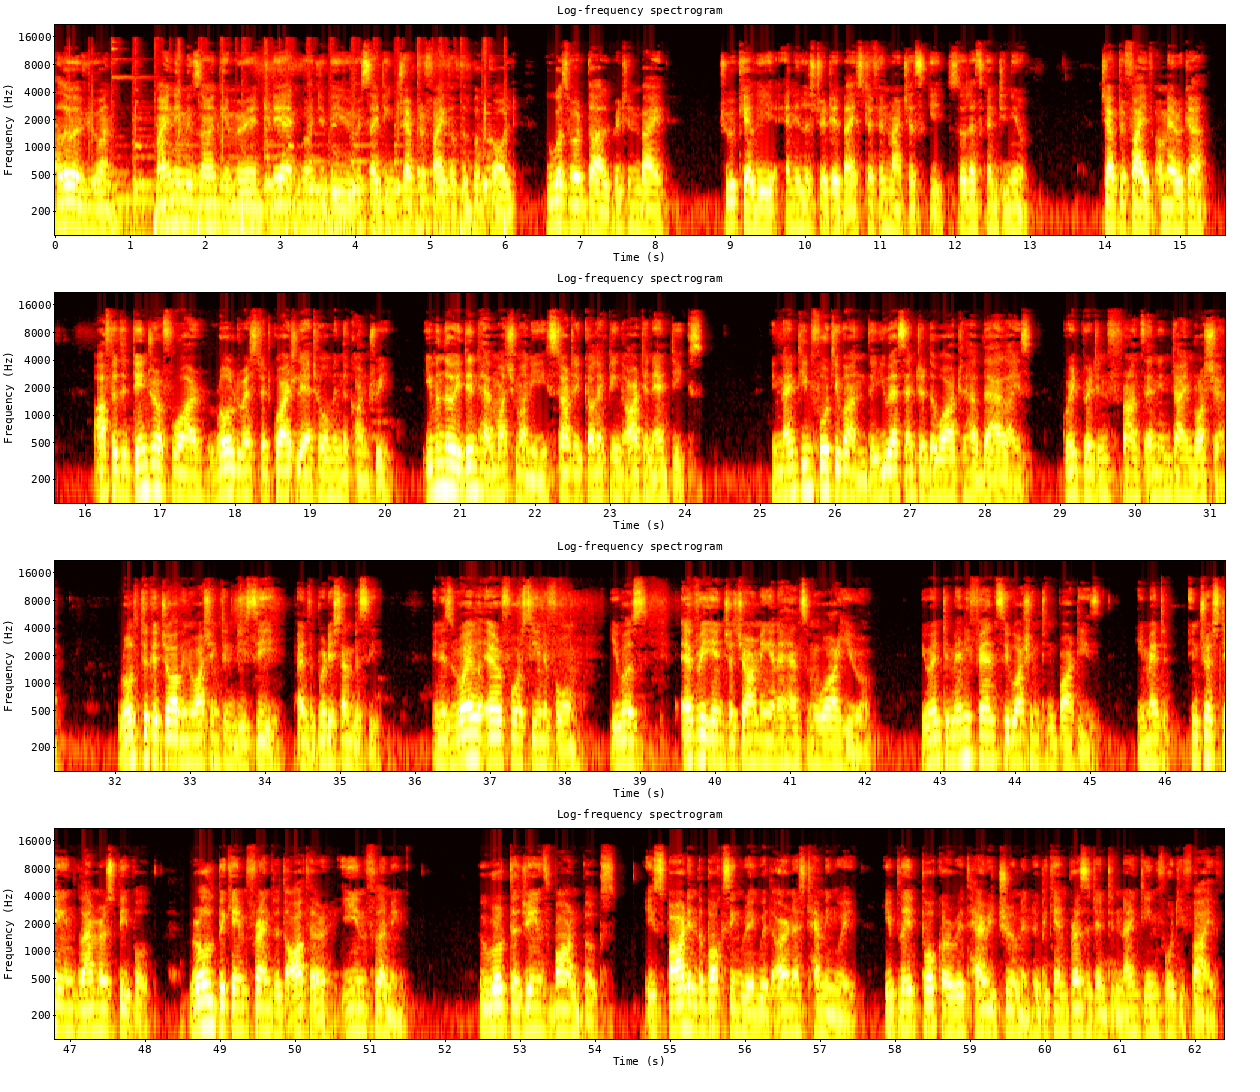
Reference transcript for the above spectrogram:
Hello everyone, my name is Zan Gimere and today I am going to be reciting chapter 5 of the book called Who Was Dahl written by True Kelley and illustrated by Stefan Marcheski. So let's continue. Chapter 5 America After the danger of war, Roald rested quietly at home in the country. Even though he didn't have much money, he started collecting art and antiques. In 1941, the US entered the war to help the Allies, Great Britain, France, and in time Russia. Roald took a job in Washington, D.C. at the British Embassy. In his Royal Air Force uniform, he was every inch a charming and a handsome war hero. He went to many fancy Washington parties. He met interesting and glamorous people. Roald became friends with author Ian Fleming, who wrote the James Bond books. He sparred in the boxing ring with Ernest Hemingway. He played poker with Harry Truman, who became president in 1945.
